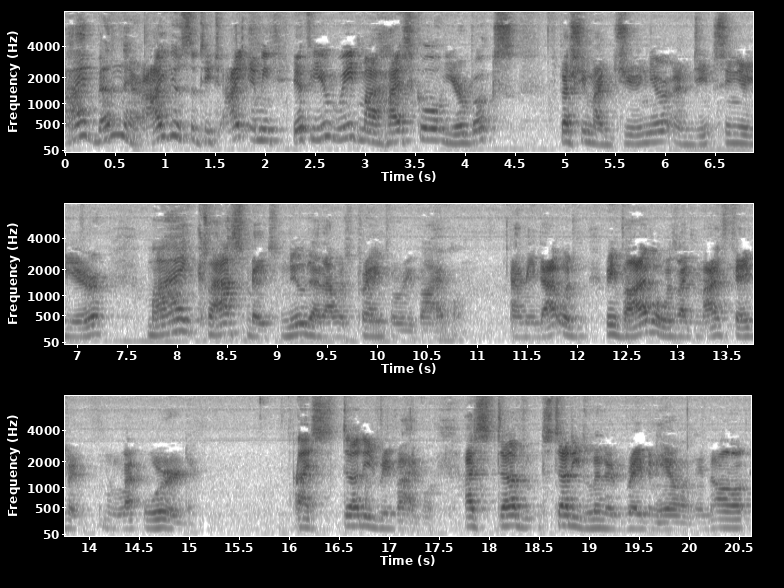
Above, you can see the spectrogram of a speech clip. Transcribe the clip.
I've been there. I used to teach. I I mean, if you read my high school yearbooks, especially my junior and senior year, my classmates knew that I was praying for revival. I mean, that was revival was like my favorite word. I studied revival. I stud, studied Leonard Ravenhill and all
